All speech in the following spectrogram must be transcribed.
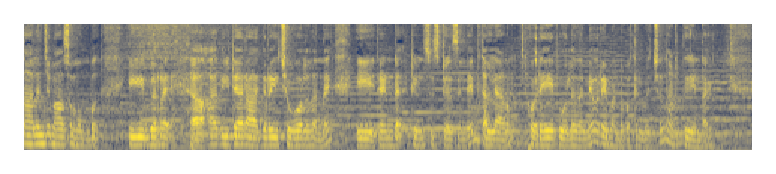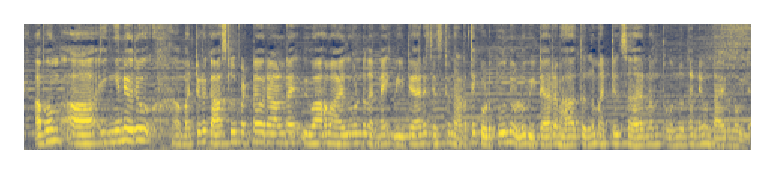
നാലഞ്ച് മാസം മുമ്പ് ഈ ഇവരുടെ വീട്ടുകാർ ആഗ്രഹിച്ച പോലെ തന്നെ ഈ രണ്ട് ട്വിൻ സിസ്റ്റേഴ്സിന്റെയും കല്യാണം ഒരേപോലെ തന്നെ ഒരേ മണ്ഡപത്തിൽ വെച്ച് നടത്തുകയുണ്ടായി. അപ്പം ഇങ്ങനെ ഒരു മറ്റൊരു കാസ്റ്റിൽപ്പെട്ട ഒരാളുടെ വിവാഹമായതുകൊണ്ട് തന്നെ വീട്ടുകാരെ ജസ്റ്റ് നടത്തി കൊടുത്തു എന്നേ ഉള്ളൂ. വീട്ടുകാരുടെ ഭാഗത്തുനിന്ന് മറ്റ് സഹകരണം ഒന്നും തന്നെ ഉണ്ടായിരുന്നില്ല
